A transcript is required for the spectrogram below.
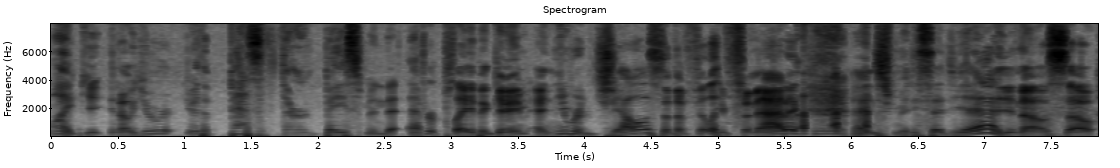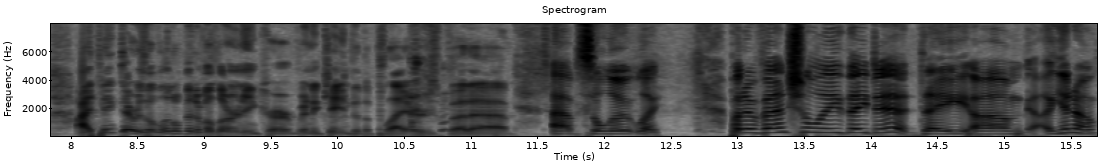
Mike, you, you know, you're you're the best third baseman to ever play the game, and you were jealous of the Phillie Phanatic. and Schmidt said, yeah, you know. So I think there was a little bit of a learning curve when it came to the players, but uh, absolutely. But eventually they did. They, um, you know,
